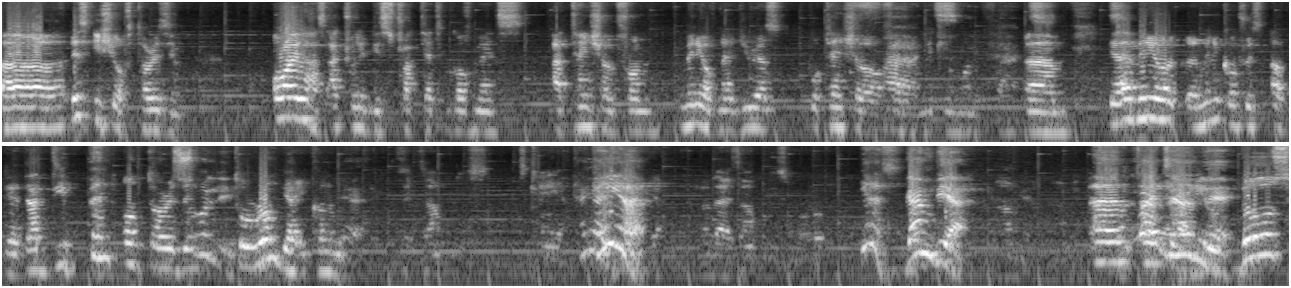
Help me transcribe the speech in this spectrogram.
uh, this issue of tourism, oil has actually distracted government's attention from many of Nigeria's potential of uh, making money. Um, there are many uh, many countries out there that depend on tourism Solely. to run their economy. Yeah. The example is, is Kenya. Kenya, Yeah. Another example is Morocco. yes. Gambia. Gambia. And I tell you, those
